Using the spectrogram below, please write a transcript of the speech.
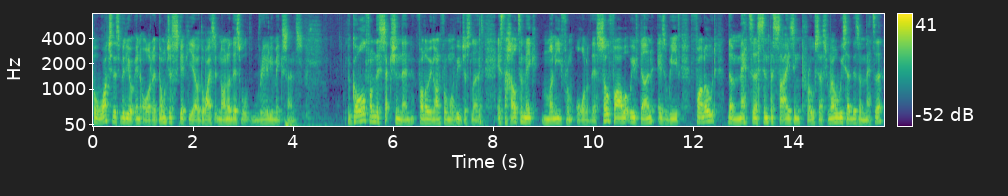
but watch this video in order. Don't just skip here, otherwise none of this will really make sense. The goal from this section then, following on from what we've just learned, is to how to make money from all of this. So far, what we've done is we've followed the meta synthesizing process. Remember we said there's a meta?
